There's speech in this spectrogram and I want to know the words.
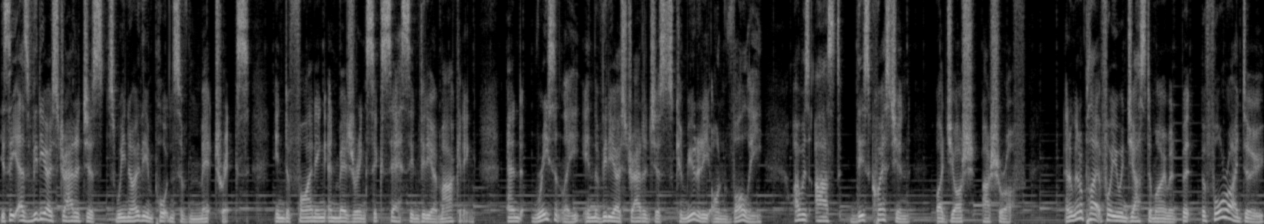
You see, as video strategists, we know the importance of metrics in defining and measuring success in video marketing. And recently, in the video strategists community on Volley, I was asked this question by Josh Usheroff. And I'm going to play it for you in just a moment. But before I do,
